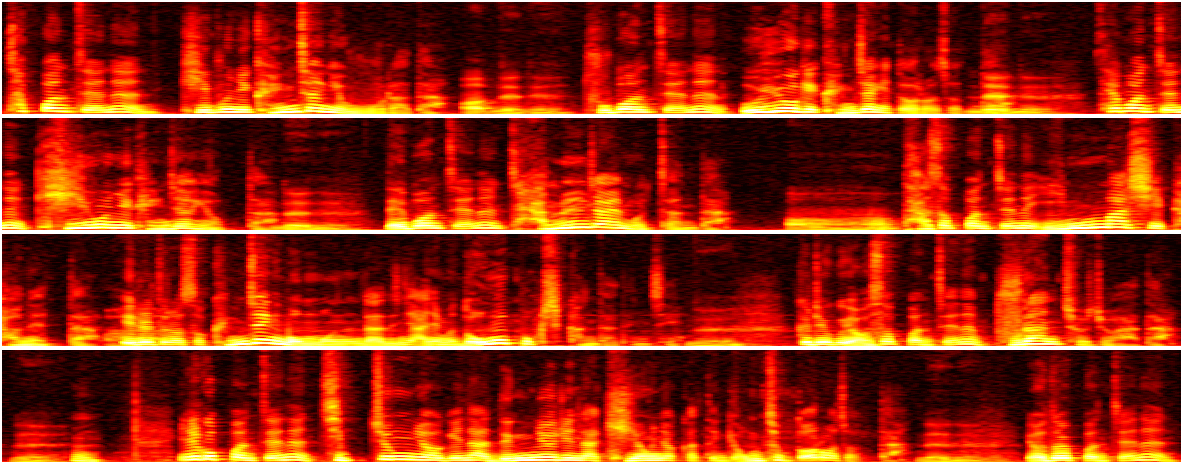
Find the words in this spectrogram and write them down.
첫 번째는 기분이 굉장히 우울하다. 아 네네. 두 번째는 의욕이 굉장히 떨어졌다. 네네. 세 번째는 기운이 굉장히 없다. 네네. 네 번째는 잠을 잘 못 잔다. 어. 다섯 번째는 입맛이 변했다. 아. 예를 들어서 굉장히 못 먹는다든지 아니면 너무 폭식한다든지. 네. 그리고 여섯 번째는 불안초조하다. 네. 음. 일곱 번째는 집중력이나 능률이나 기억력 같은 게 엄청 떨어졌다. 네네네. 여덟 번째는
